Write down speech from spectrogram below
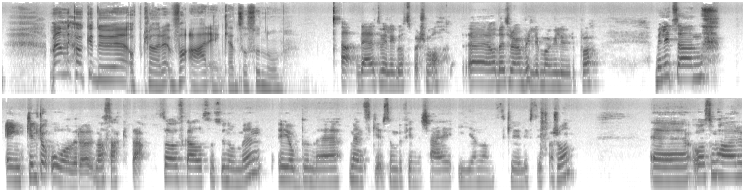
Men kan ikke du oppklare, hva er egentlig en sosionom? Ja, Det er et veldig godt spørsmål, eh, og det tror jeg veldig mange lurer på. Men litt sånn enkelt og overordna sagt, da, så skal sosionomen jobbe med mennesker som befinner seg i en vanskelig livssituasjon. Eh, og som har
